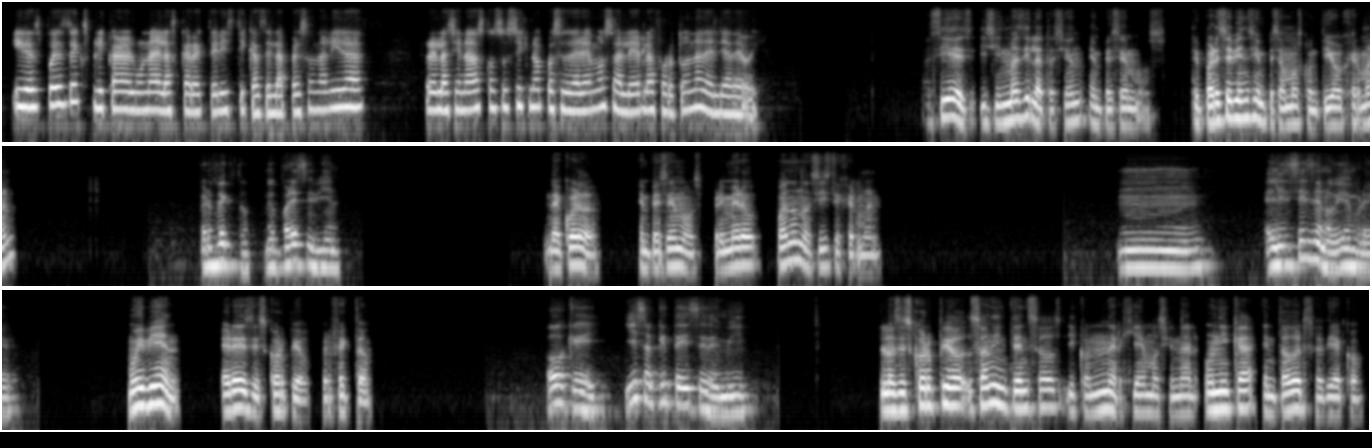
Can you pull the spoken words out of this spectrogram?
Y después de explicar alguna de las características de la personalidad relacionadas con su signo, procederemos a leer la fortuna del día de hoy. Así es, y sin más dilatación, empecemos. ¿Te parece bien si empezamos contigo, Germán? Perfecto, me parece bien. De acuerdo, empecemos. Primero, ¿cuándo naciste, Germán? Mm, el 16 de noviembre. Muy bien, eres de Escorpio, perfecto. Ok, ¿y eso qué te dice de mí? Los de Escorpio son intensos y con una energía emocional única en todo el zodíaco.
